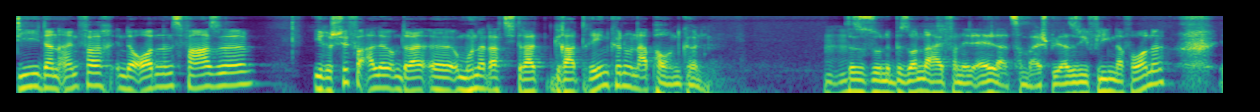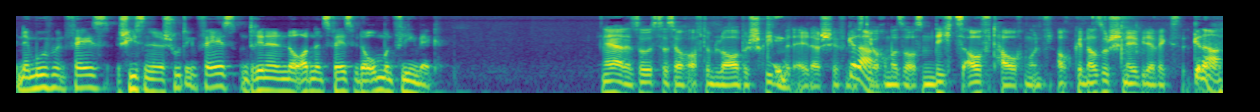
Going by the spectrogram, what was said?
die dann einfach in der Ordnance-Phase ihre Schiffe alle um, drei, äh, um 180 Grad drehen können und abhauen können. Mhm. Das ist so eine Besonderheit von den Elder zum Beispiel. Also die fliegen nach vorne in der Movement Phase, schießen in der Shooting Phase und drehen dann in der Ordnance Phase wieder um und fliegen weg. Ja, so ist das ja auch oft im Lore beschrieben mit Elderschiffen, genau. dass die auch immer so aus dem Nichts auftauchen und auch genauso schnell wieder weg sind. Genau.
